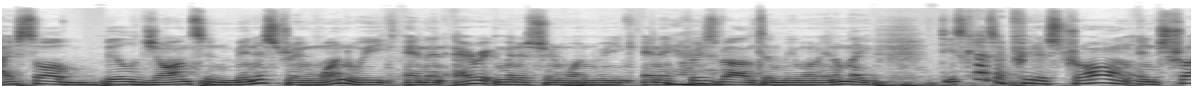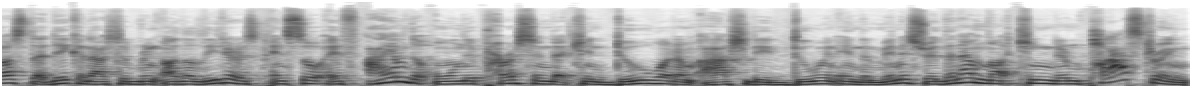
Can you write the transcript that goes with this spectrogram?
I saw Bill Johnson minister ministering one week, and then Eric ministering one week, and then yeah. Kris Vallotton me one week. And I'm like, these guys are pretty strong and trust that they can actually bring other leaders. And so if I am the only person that can do what I'm actually doing in the ministry, then I'm not kingdom pastoring.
